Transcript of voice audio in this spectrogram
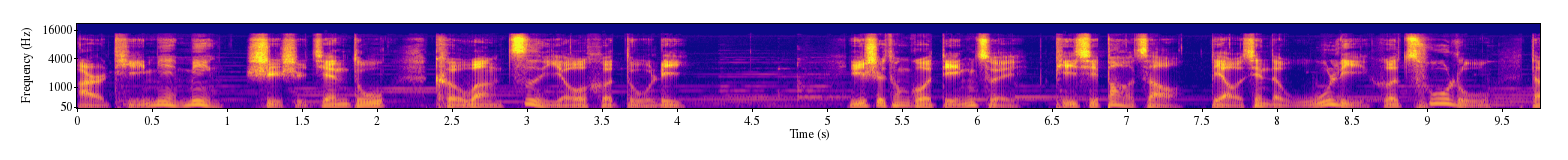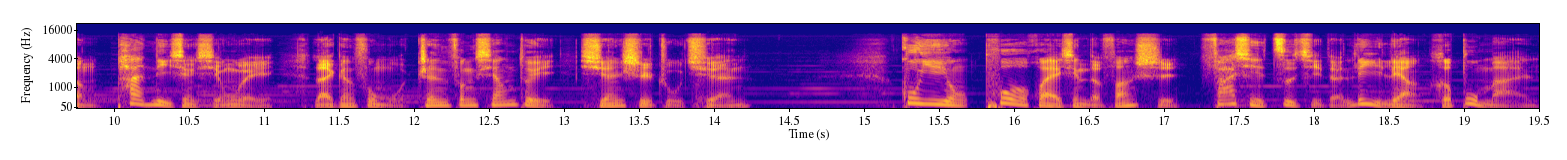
耳提面命、事事监督，渴望自由和独立。于是，通过顶嘴、脾气暴躁。表现的无理和粗鲁等叛逆性行为，来跟父母针锋相对，宣示主权；故意用破坏性的方式发泄自己的力量和不满，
